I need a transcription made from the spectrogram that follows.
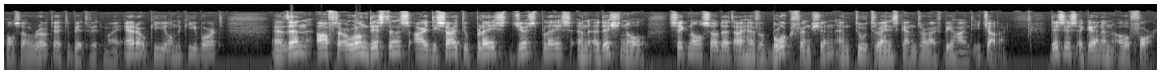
also rotate a bit with my arrow key on the keyboard. And then after a long distance I decide to place, just place an additional signal so that I have a block function and two trains can drive behind each other. This is again an 04.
